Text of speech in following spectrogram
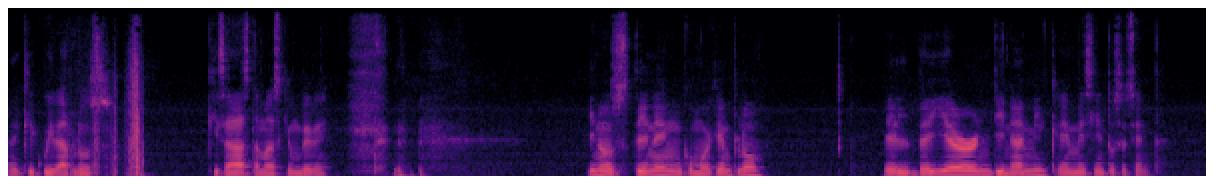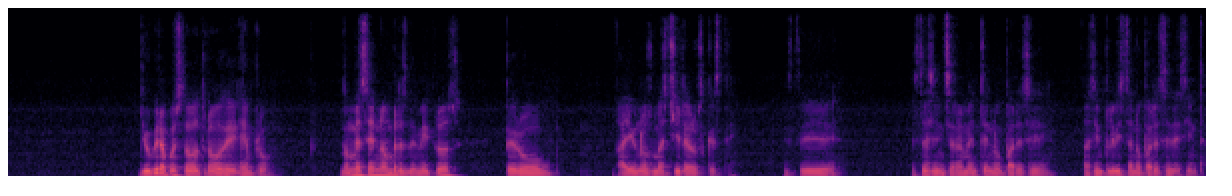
hay que cuidarlos, quizá hasta más que un bebé. y nos tienen como ejemplo el Bayern Dynamic M160. Yo hubiera puesto otro de ejemplo. No me sé nombres de micros, pero hay unos más chileros que este. Este Este sinceramente no parece, a simple vista no parece de cinta.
